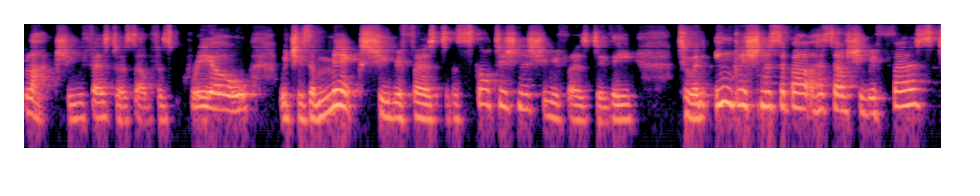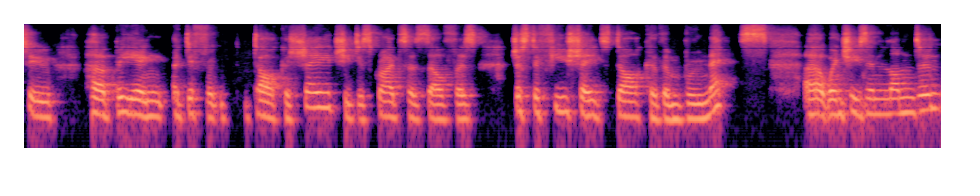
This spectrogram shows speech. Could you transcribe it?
black. She refers to herself as Creole, which is a mix. She refers to the Scottishness. She refers to the to an Englishness about herself. She refers to her being a different, darker shade. She describes herself as just a few shades darker than brunettes uh, when she's in London.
